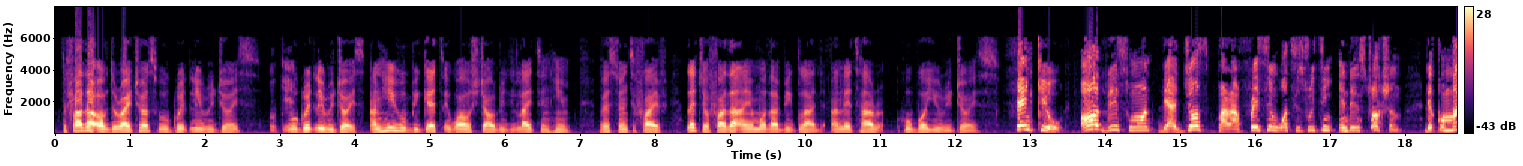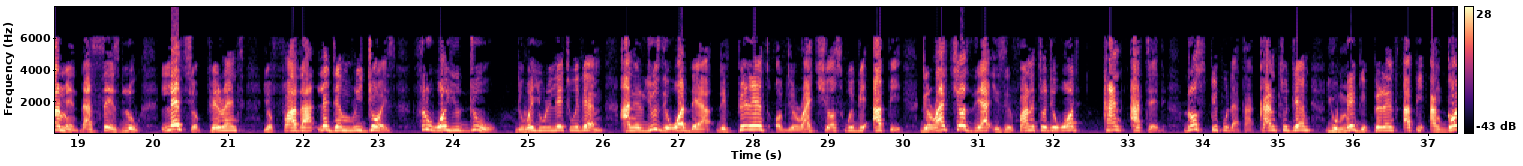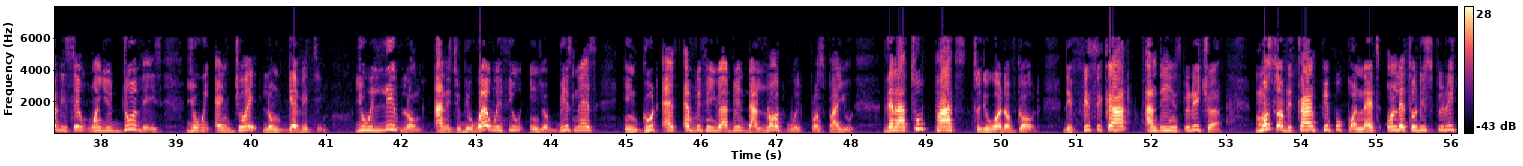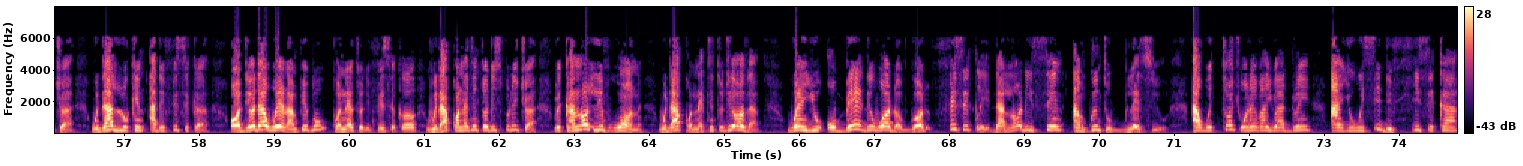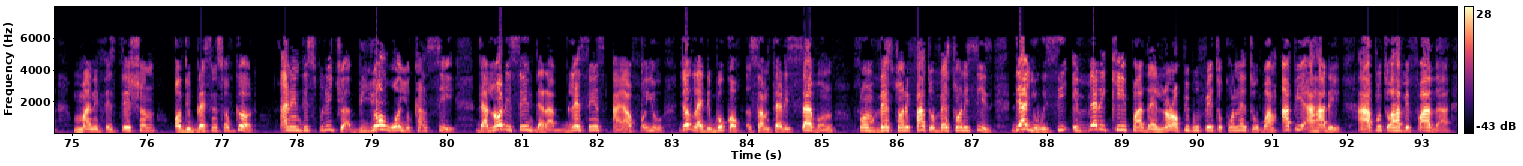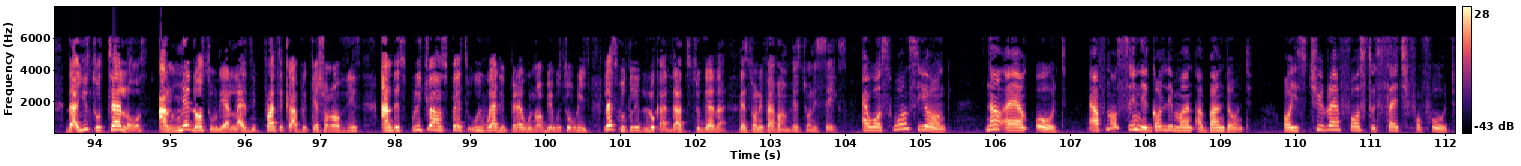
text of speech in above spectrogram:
The father of the righteous will greatly rejoice, Okay. will greatly rejoice, and he who begets a wise child will delight in him. Verse 25. Let your father and your mother be glad, and let her who bore you rejoice. Thank you. All this one, they are just paraphrasing what is written in the instruction. The commandment that says, look, let your parents, your father, let them rejoice through what you do, the way you relate with them. And he used the word there, the parents of the righteous will be happy. The righteous there is referring to the word kind-hearted. Those people that are kind to them, you make the parents happy. And God is saying, when you do this, you will enjoy longevity. You will live long, and it will be well with you in your business, in good health, everything you are doing. The Lord will prosper you. There are two parts to the word of God the physical and the spiritual. Most of the time, people connect only to the spiritual without looking at the physical. Or the other way around, people connect to the physical without connecting to the spiritual. We cannot live one without connecting to the other. When you obey the word of God physically, the Lord is saying, I'm going to bless you. I will touch whatever you are doing, and you will see the physical manifestation of the blessings of God and in the spiritual, beyond what you can see. The Lord is saying there are blessings I have for you. Just like the book of Psalm 37 from verse 25 to verse 26. There you will see a very key part that a lot of people fail to connect to. But I'm happy I had a, I happen to have a father that used to tell us and made us to realize the practical application of this and the spiritual aspect where the parent will not be able to reach. Let's quickly look at that together. Verse 25 and verse 26. I was once young, now I am old. I have not seen a godly man abandoned, or his children forced to search for food.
